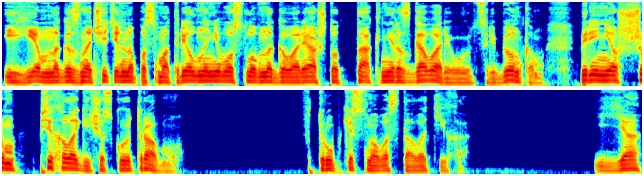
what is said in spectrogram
и Е многозначительно посмотрел на него, словно говоря, что так не разговаривают с ребенком, перенесшим психологическую травму. В трубке снова стало тихо. «Я...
